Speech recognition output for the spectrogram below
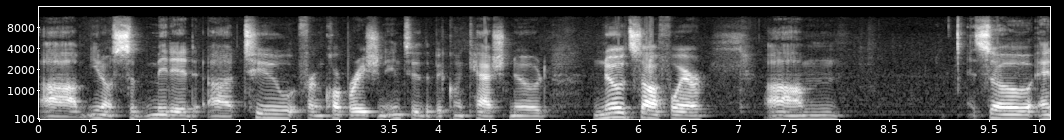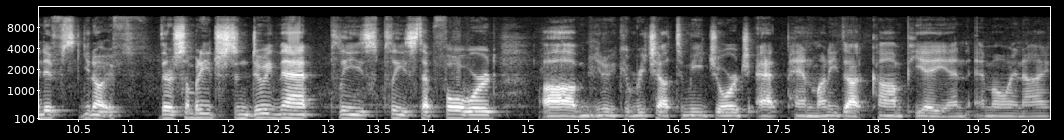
uh, you know submitted uh, to for incorporation into the Bitcoin Cash node node software. Um, so and if you know if there's somebody interested in doing that, please please step forward. Um, you know, you can reach out to me, George at panmoni.com, P-A-N-M-O-N-I.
